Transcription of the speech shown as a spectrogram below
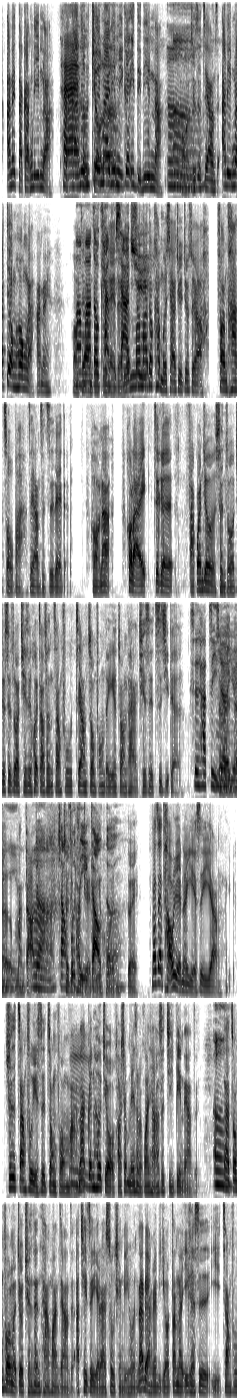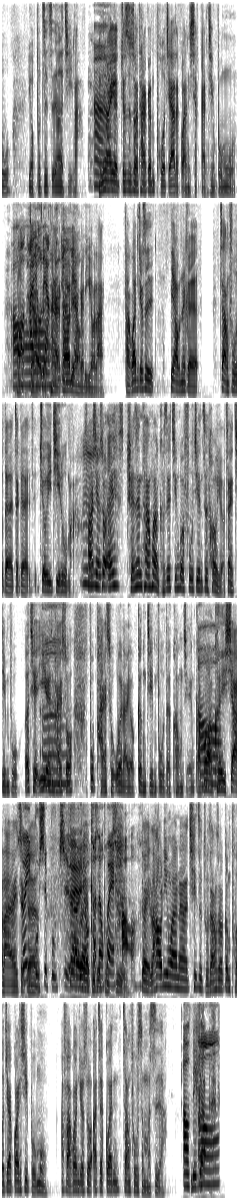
安尼大家啉啦，大家啉，就卖啉一个一直啉啦，哦，就是这样子，啊，啉啊中风啦，安尼，哦，这样子之类的，连妈妈都看不下去，就是要放他走吧，这样子之类的。好，那后来这个法官就审酌，就是说，其实会造成丈夫这样中风的一个状态，其实自己的是他自己的原因蛮大的，所以就判决离婚。对。那在桃园呢也是一样，就是丈夫也是中风嘛，嗯、那跟喝酒好像没什么关系，好像是疾病的样子。嗯，那中风了就全身瘫痪这样子啊，妻子也来诉请离婚。那两个理由，当然一个是以丈夫有不治之二疾嘛，嗯、另外一个就是说她跟婆家的关系感情不睦。哦，他有两个，他有两个理由来，法官就是调那个。丈夫的这个就医记录嘛，发现说，哎、欸，全身瘫痪，可是经过复健之后有在进步，而且医院还说不排除未来有更进步的空间，搞不好可以下来。这个所以不是不治，对，有可能会好。对，然后另外呢，妻子主张说跟婆家关系不睦，啊，法官就说啊，这关丈夫什么事啊？哦，你跟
